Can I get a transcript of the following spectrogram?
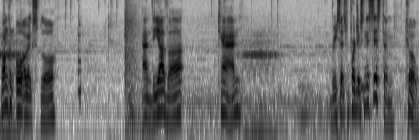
One can auto-explore. And the other can... Research for projects in the system. Cool.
